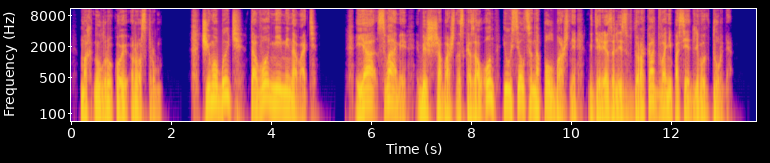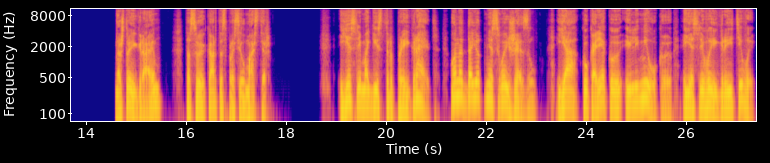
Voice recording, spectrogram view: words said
— махнул рукой Рострум. «Чему быть, того не миновать». «Я с вами», — бесшабашно сказал он и уселся на пол башни, где резались в дурака два непоседливых дурня. «На что играем?» — тасуя карты, спросил мастер. «Если магистр проиграет, он отдает мне свой жезл. Я кукарекаю или мяукаю, если выиграете вы.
